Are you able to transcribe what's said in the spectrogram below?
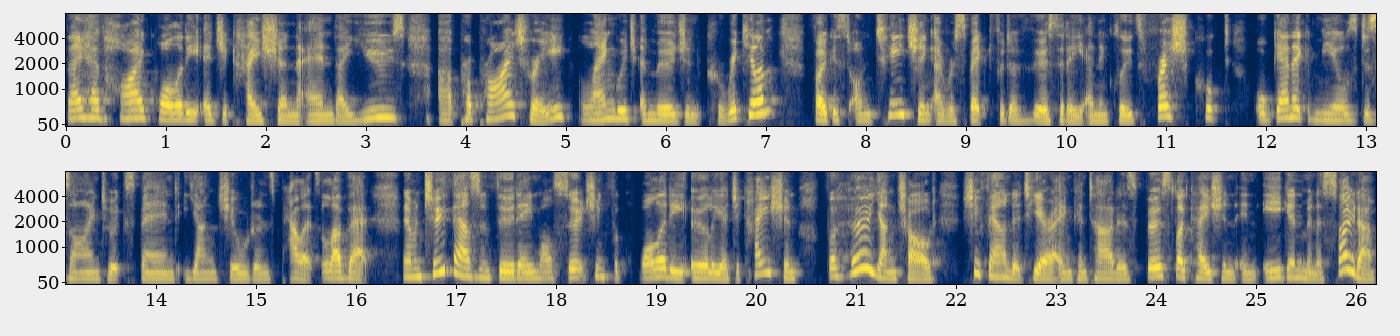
They have high quality education and they use uh, proprietary language emergent curriculum focused on teaching a respect for diversity and includes fresh cooked organic meals designed to expand young children's palates. Love that. Now, in 2013, while searching for quality early education for her young child, she founded Tierra Encantada's first location in Eagan, Minnesota.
